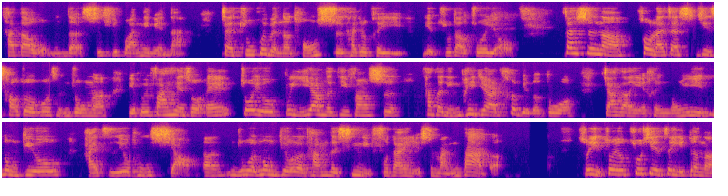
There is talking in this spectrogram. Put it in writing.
他到我们的实体馆里面来，在租绘本的同时，他就可以也租到桌游。但是呢，后来在实际操作的过程中呢，也会发现说，哎，桌游不一样的地方是它的零配件特别的多，家长也很容易弄丢，孩子又很小，嗯、如果弄丢了，他们的心理负担也是蛮大的。所以桌游租借这一个呢，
